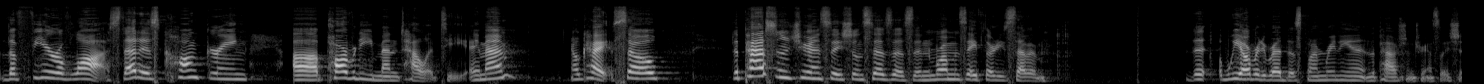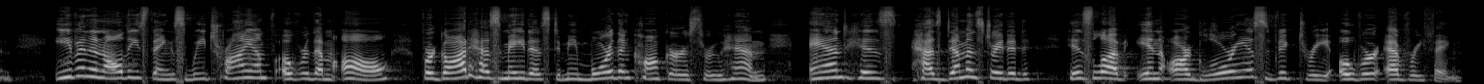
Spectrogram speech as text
the fear of loss. That is conquering uh, poverty mentality. Amen? Okay, so the Passion Translation says this in Romans 8.37. That we already read this, but I'm reading it in the Passion Translation. Even in all these things, we triumph over them all, for God has made us to be more than conquerors through him, and his, has demonstrated his love in our glorious victory over everything.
